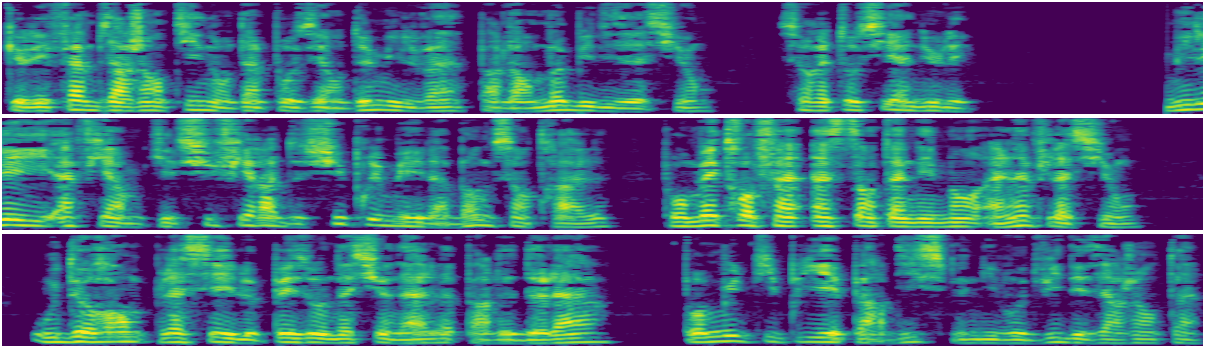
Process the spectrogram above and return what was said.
que les femmes argentines ont imposée en 2020 par leur mobilisation serait aussi annulée. Milley affirme qu'il suffira de supprimer la Banque centrale pour mettre fin instantanément à l'inflation ou de remplacer le peso national par le dollar pour multiplier par dix le niveau de vie des Argentins.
